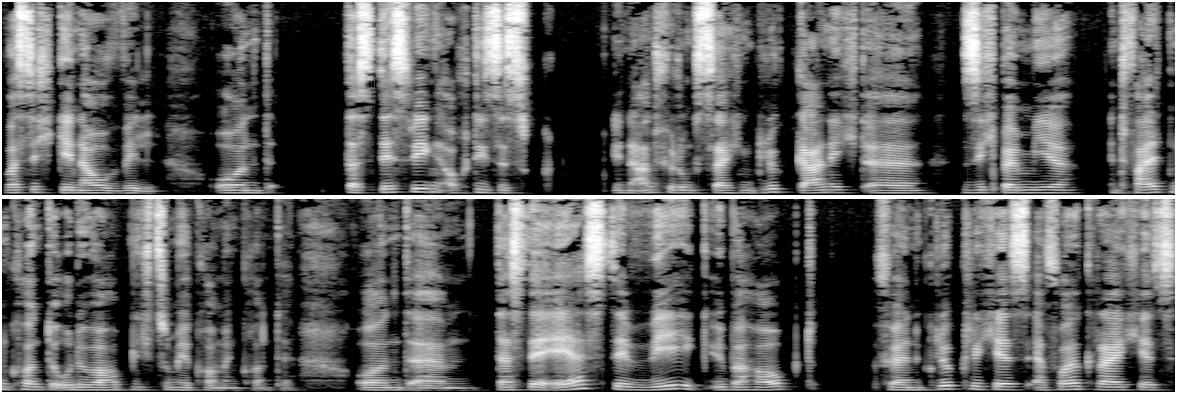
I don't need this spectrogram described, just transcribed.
was ich genau will. Und dass deswegen auch dieses in Anführungszeichen Glück gar nicht äh, sich bei mir entfalten konnte oder überhaupt nicht zu mir kommen konnte. Und ähm, dass der erste Weg überhaupt für ein glückliches, erfolgreiches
